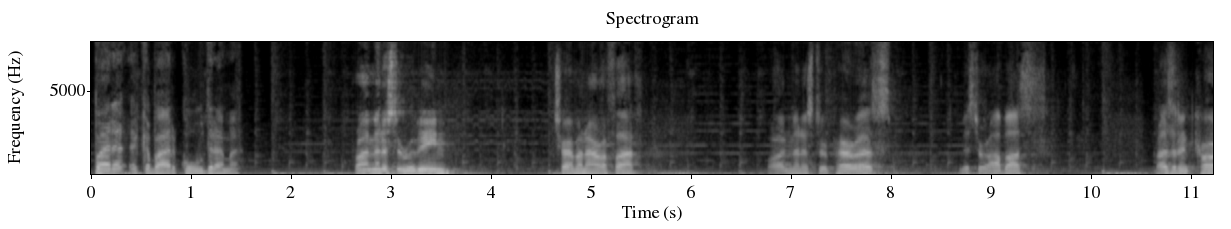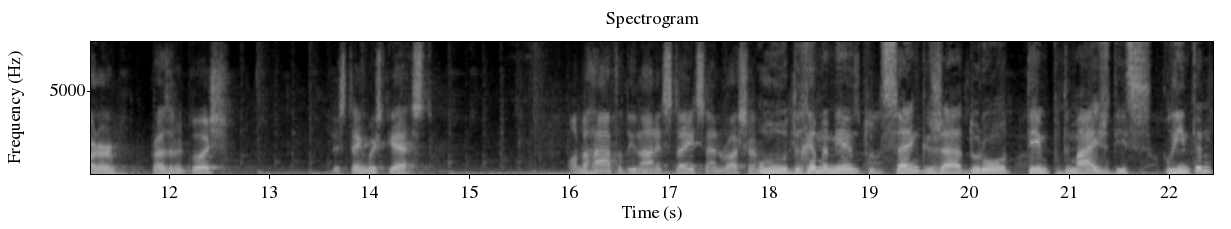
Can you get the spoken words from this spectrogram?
para acabar com o drama. Prime Minister Rabin, Chairman Arafat, Foreign Minister Perez, Mr. Abbas, President Carter, President Bush, distinguished guests. O derramamento de sangue já durou tempo demais, disse Clinton.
